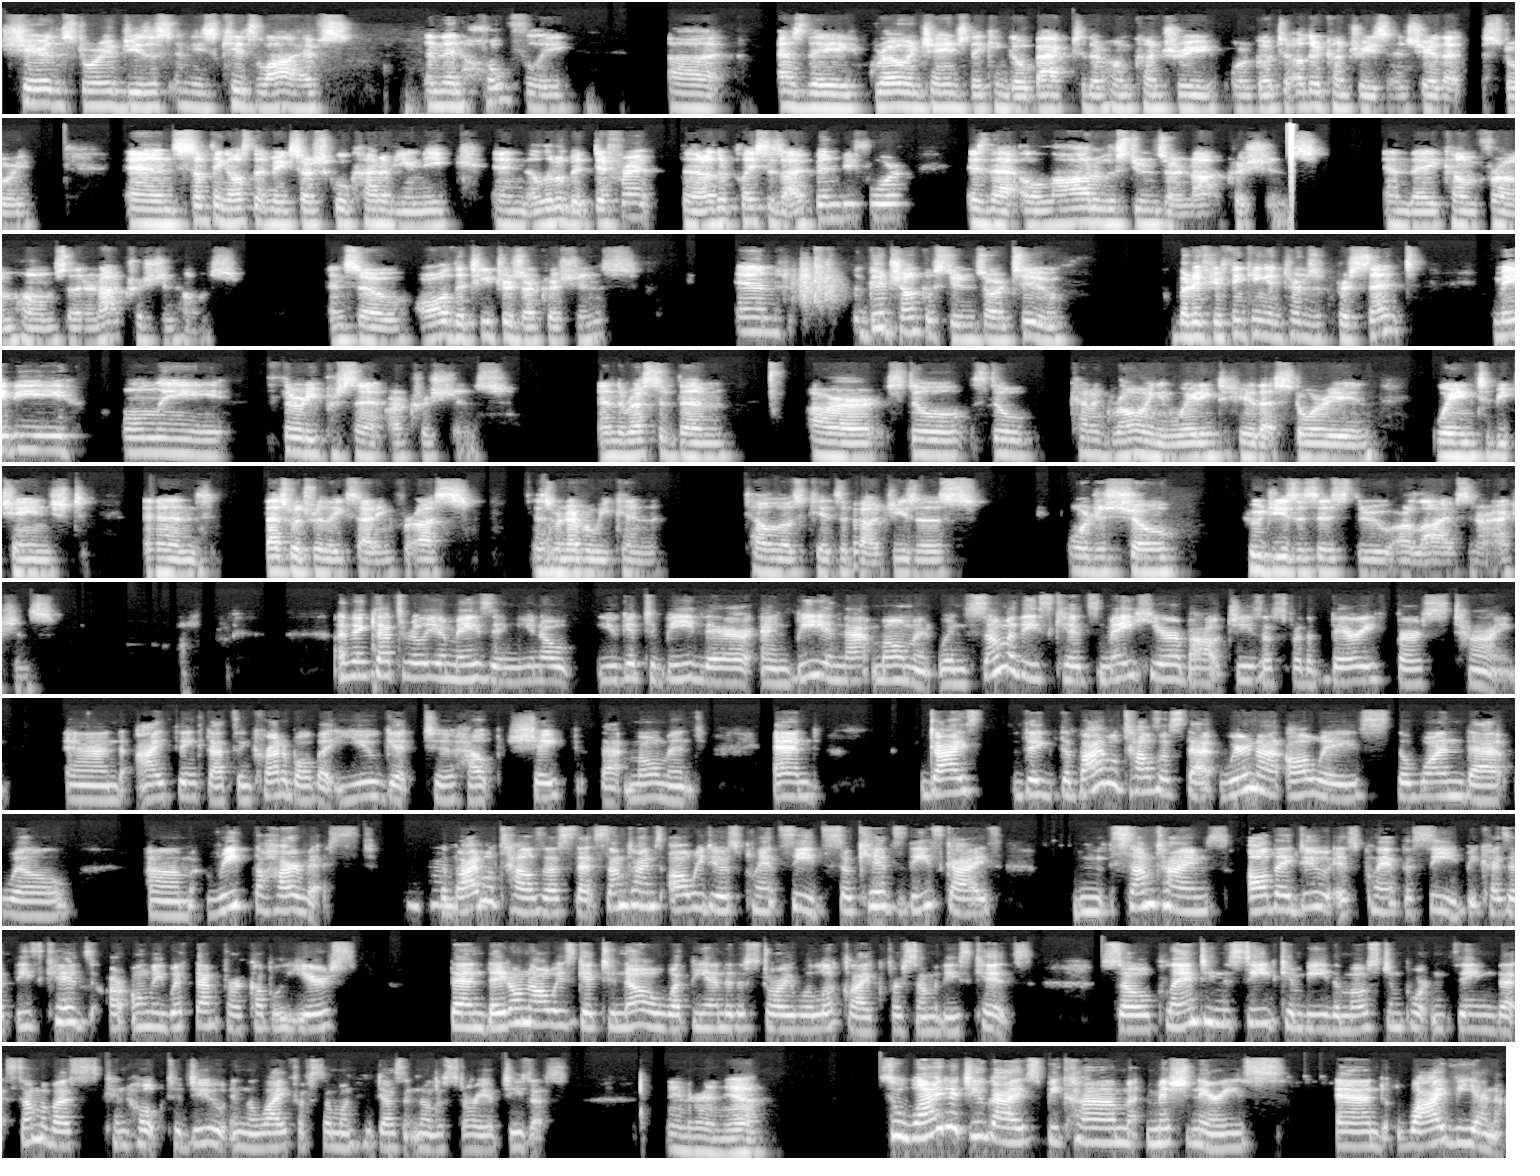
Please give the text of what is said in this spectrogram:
share the story of Jesus in these kids' lives. And then hopefully, uh, as they grow and change, they can go back to their home country or go to other countries and share that story. And something else that makes our school kind of unique and a little bit different than other places I've been before is that a lot of the students are not Christians and they come from homes that are not Christian homes. And so all the teachers are Christians and a good chunk of students are too. But if you're thinking in terms of percent, maybe only 30% are Christians and the rest of them are still still kind of growing and waiting to hear that story and waiting to be changed. And that's what's really exciting for us is whenever we can tell those kids about Jesus or just show who Jesus is through our lives and our actions. I think that's really amazing. You know, you get to be there and be in that moment when some of these kids may hear about Jesus for the very first time. And I think that's incredible that you get to help shape that moment. And guys, the, the Bible tells us that we're not always the one that will um, reap the harvest. Mm-hmm. The Bible tells us that sometimes all we do is plant seeds. So, kids, these guys, sometimes all they do is plant the seed because if these kids are only with them for a couple years, then they don't always get to know what the end of the story will look like for some of these kids. So, planting the seed can be the most important thing that some of us can hope to do in the life of someone who doesn't know the story of Jesus. Amen. Yeah. So, why did you guys become missionaries and why Vienna?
